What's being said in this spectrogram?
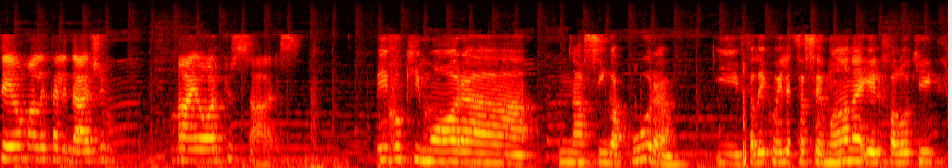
ter uma letalidade maior que o SARS. Amigo que mora na Singapura e falei com ele essa semana e ele falou que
